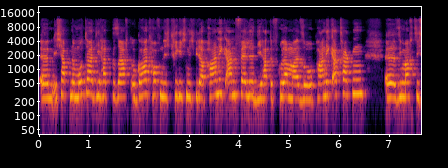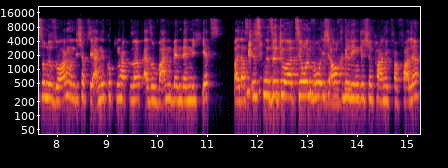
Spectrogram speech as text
ähm, ich habe eine Mutter, die hat gesagt, oh Gott, hoffentlich kriege ich nicht wieder Panikanfälle. Die hatte früher mal so Panikattacken. Äh, sie macht sich so eine Sorgen und ich habe sie angeguckt und habe gesagt, also wann, wenn denn nicht jetzt? Weil das ist eine Situation, wo ich auch gelegentlich in Panik verfalle.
